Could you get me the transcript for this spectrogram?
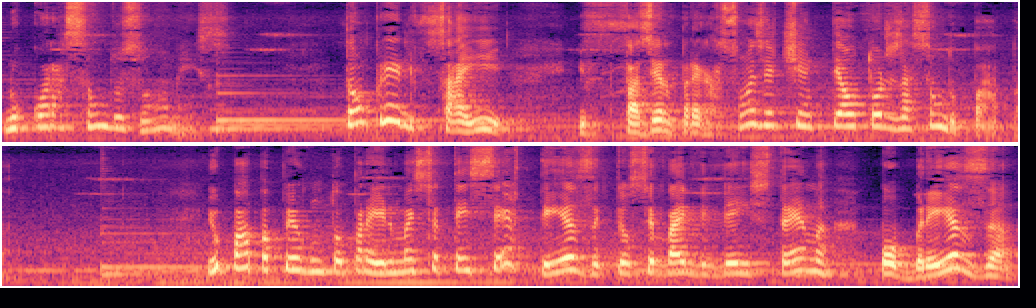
No coração dos homens. Então, para ele sair e fazer pregações, ele tinha que ter autorização do Papa. E o Papa perguntou para ele: Mas você tem certeza que você vai viver em extrema pobreza?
